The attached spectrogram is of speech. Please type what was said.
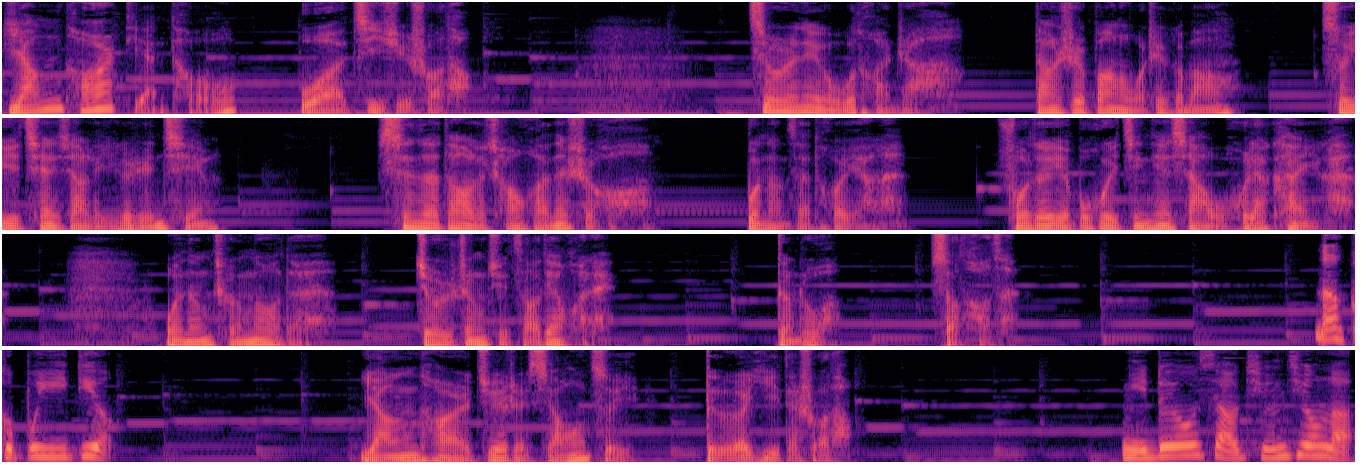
杨桃儿点头，我继续说道：“就是那个吴团长，当时帮了我这个忙，所以欠下了一个人情。现在到了偿还的时候，不能再拖延了。”否则也不会今天下午回来看一看。我能承诺的，就是争取早点回来。等着我，小桃子。那可不一定。杨桃儿撅着小嘴，得意的说道：“你都有小婷婷了，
